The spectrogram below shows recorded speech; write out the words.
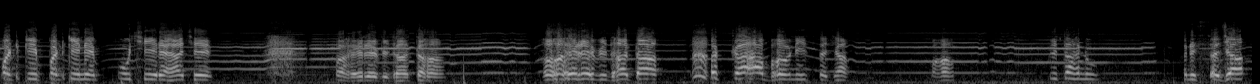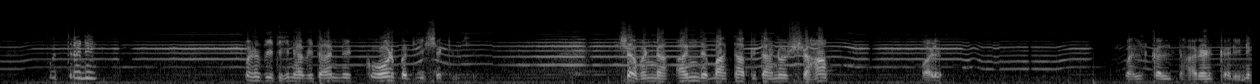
પટકી પટકીને પૂછી રહ્યા છે. અરે વિધાતા અરે વિધાતા, કા ભવની સજા? પાપ પિતાનું અને સજા પુત્રને? પણ વિધિના વિધાનને કોણ બદલી શક્યું છે? શ્રવણના અંધ માતા પિતાનો શ્રાપ પડ્યો વલકલ ધારણ કરીને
